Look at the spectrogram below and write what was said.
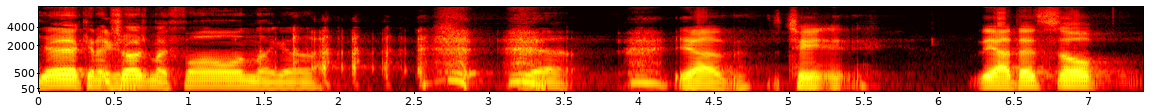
Yeah, can I charge my phone? Like, uh, yeah, yeah change yeah that's so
